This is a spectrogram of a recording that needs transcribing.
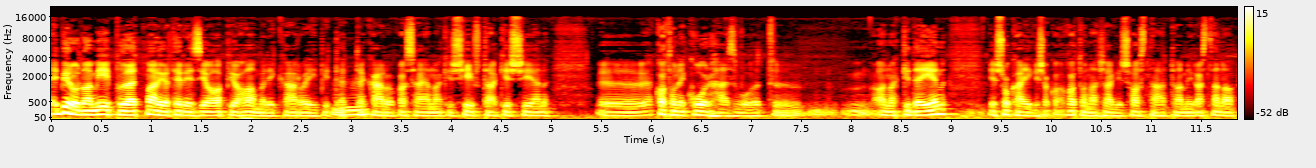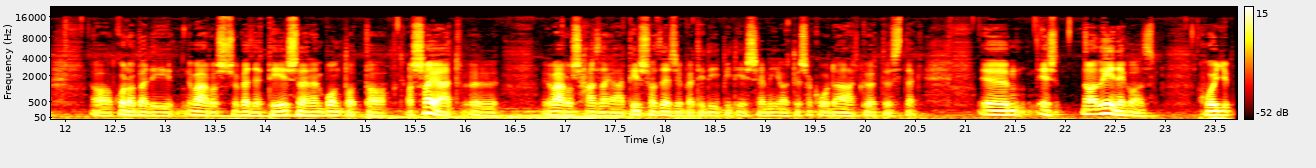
Egy birodalmi épület Mária Terézia apja harmadik Károly építette, mm. Károly is hívták, és ilyen katonai kórház volt annak idején, és sokáig is a katonaság is használta, még aztán a, a korabeli városvezetés nem bontotta a saját ö, városházáját is az Erzsébeti építése miatt, és akkor oda átköltöztek. És na, a lényeg az, hogy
